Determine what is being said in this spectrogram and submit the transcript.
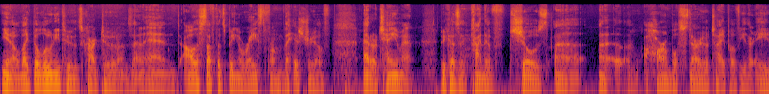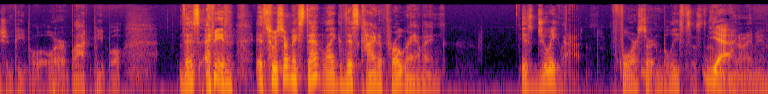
you know, like the Looney Tunes cartoons and and all the stuff that's being erased from the history of entertainment because it kind of shows uh, a, a horrible stereotype of either Asian people or black people. This, I mean, it's to a certain extent like this kind of programming is doing that for a certain belief system. Yeah. you know what I mean.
